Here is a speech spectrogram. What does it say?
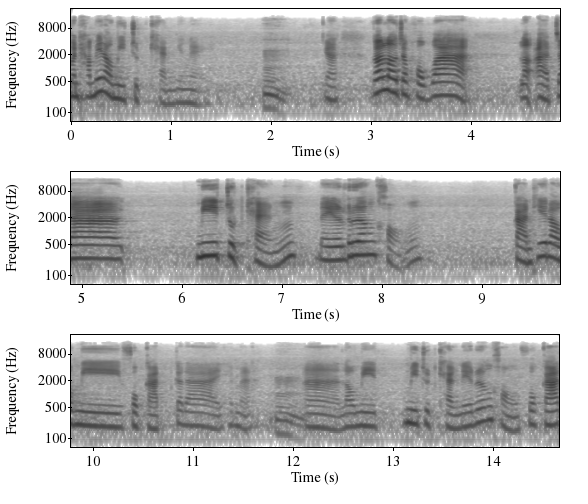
มันทำให้เรามีจุดแข็งยังไงอืมก็เราจะพบว่าเราอาจจะ มีจุดแข็งในเรื่องของการที่เรามีโฟกัสก็ได้ใช่ไหมอืมอ่าเรามีมีจุดแข็งในเรื่องของโฟกัส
